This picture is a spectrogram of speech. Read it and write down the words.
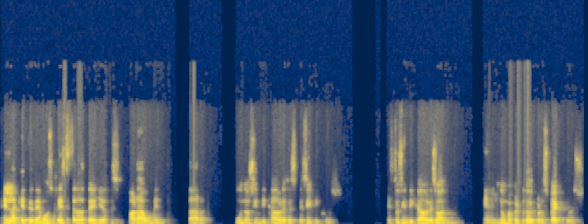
en la que tenemos estrategias para aumentar unos indicadores específicos. Estos indicadores son el número de prospectos,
